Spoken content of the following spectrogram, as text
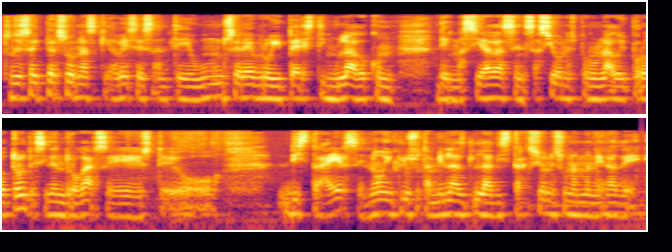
Entonces hay personas que a veces ante un cerebro hiperestimulado con demasiadas sensaciones por un lado y por otro deciden drogarse este, o distraerse, ¿no? Incluso también la, distracción es una manera de,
